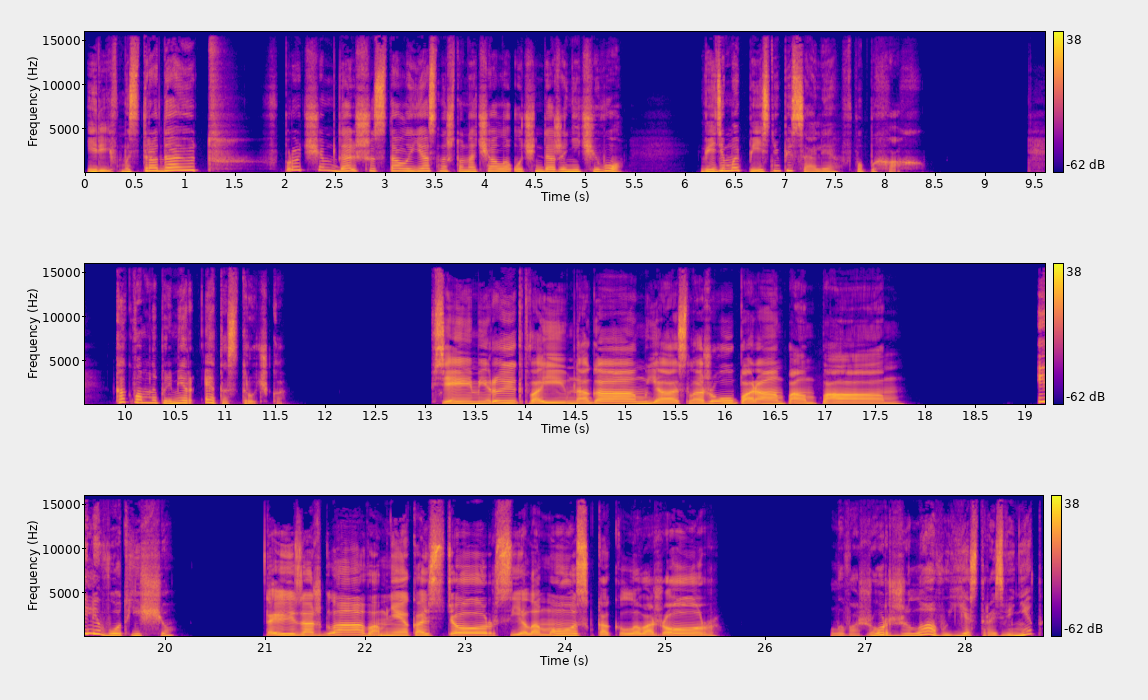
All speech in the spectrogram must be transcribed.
и рифмы страдают. Впрочем, дальше стало ясно, что начало очень даже ничего. Видимо, песню писали в попыхах. Как вам, например, эта строчка? «Все миры к твоим ногам я сложу парам-пам-пам». Или вот еще. «Ты зажгла во мне костер, съела мозг, как лаважор». Лаважор же лаву ест, разве нет?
